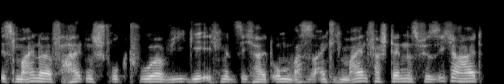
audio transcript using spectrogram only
ist meine Verhaltensstruktur, wie gehe ich mit Sicherheit um, was ist eigentlich mein Verständnis für Sicherheit.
